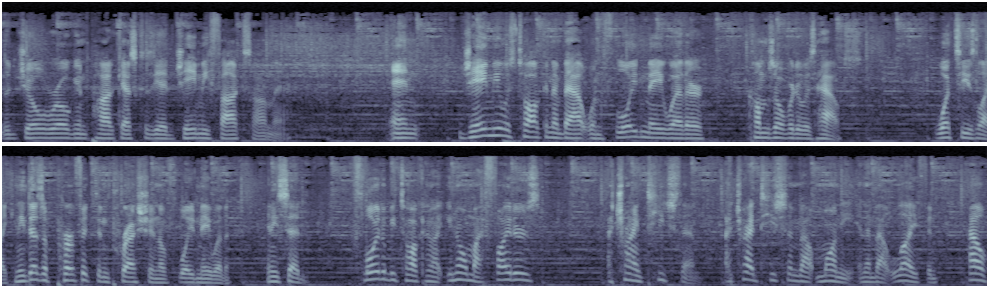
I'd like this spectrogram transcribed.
the Joe Rogan podcast, because he had Jamie Foxx on there. And Jamie was talking about when Floyd Mayweather comes over to his house, what's he's like. And he does a perfect impression of Floyd Mayweather. And he said, Floyd will be talking about, you know, my fighters, I try and teach them. I try to teach them about money and about life and how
